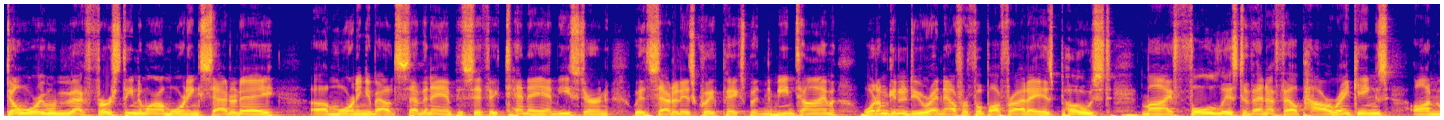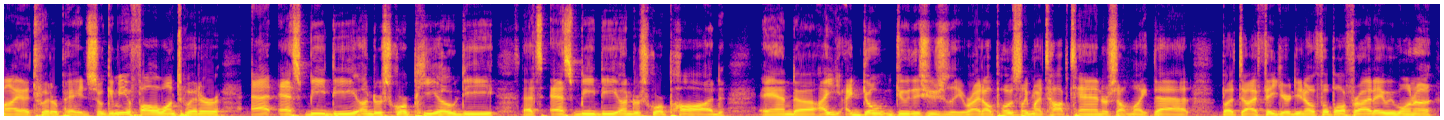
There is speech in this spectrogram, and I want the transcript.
Don't worry, we'll be back first thing tomorrow morning, Saturday uh, morning about 7 a.m. Pacific, 10 a.m. Eastern with Saturday's quick picks. But in the meantime, what I'm going to do right now for Football Friday is post my full list of NFL power rankings on my uh, Twitter page. So give me a follow on Twitter at SBD underscore POD. That's SBD underscore pod. And uh, I, I don't do this usually, right? I'll post like my top 10 or something like that. But I figured, you know, Football Friday, we want to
